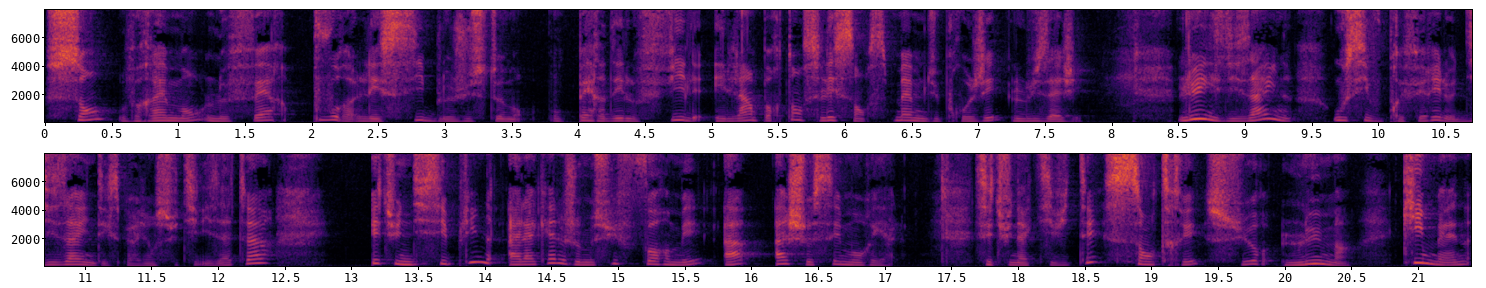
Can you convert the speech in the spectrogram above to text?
sans vraiment le faire pour les cibles justement. On perdait le fil et l'importance, l'essence même du projet, l'usager. L'UX design, ou si vous préférez le design d'expérience utilisateur, est une discipline à laquelle je me suis formée à HEC Montréal. C'est une activité centrée sur l'humain qui mène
